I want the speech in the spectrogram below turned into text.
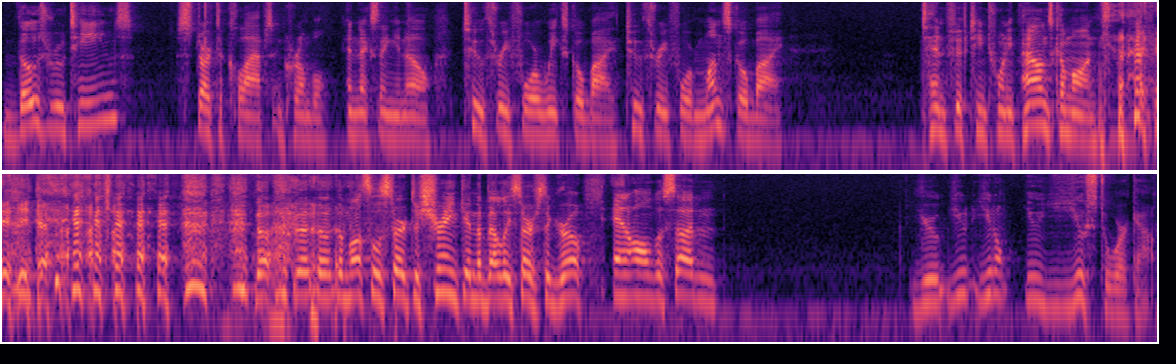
Those routines start to collapse and crumble, and next thing you know, two, three, four weeks go by, two, three, four months go by. 10, 15, 20 pounds come on. the, the, the, the muscles start to shrink and the belly starts to grow, and all of a sudden, you, you, you don't you used to work out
